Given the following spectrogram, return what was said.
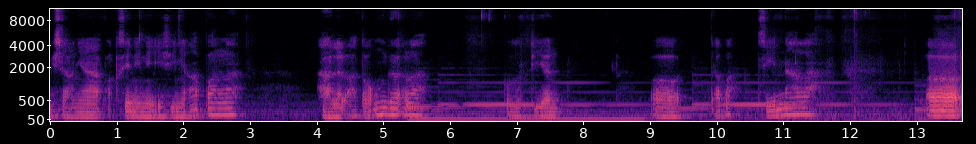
Misalnya vaksin ini isinya apalah halal atau enggak lah. Kemudian uh, apa? Cina lah. Uh,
